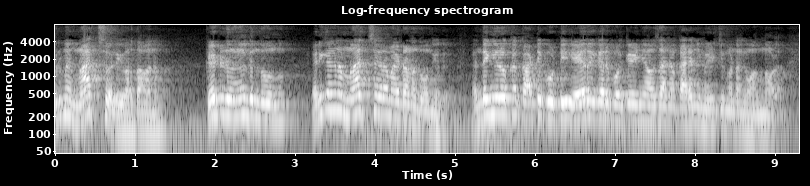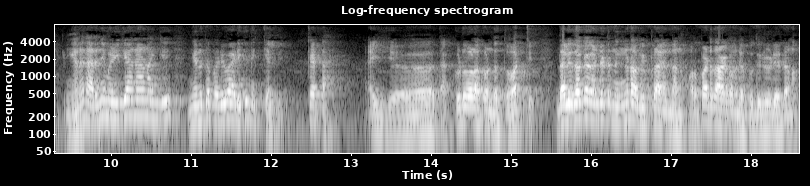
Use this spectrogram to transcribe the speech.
ഒരുമാതിരി മ്ലാച്ചോ അല്ലേ ഈ വർത്തമാനം? കേട്ടിട്ട് നിങ്ങൾക്ക് എന്ത് തോന്നുന്നു? എനിക്കങ്ങനെ മ്ലാച്ചകരമായിട്ടാണ് തോന്നിയത്. എന്തെങ്കിലുമൊക്കെ കാട്ടിക്കൂട്ടി ഏറി കയറി പോയി കഴിഞ്ഞ അവസാനം കരഞ്ഞ് മേഴിച്ചും കൊണ്ടങ്ങ് വന്നോളാം. ഇങ്ങനെ കരഞ്ഞു മെഴിക്കാനാണെങ്കിൽ ഇങ്ങനത്തെ പരിപാടിക്ക് നിൽക്കല്ലേ കേട്ടാ? അയ്യോ തക്കുടുകളെ കൊണ്ട് തോറ്റ്. എന്തായാലും ഇതൊക്കെ കണ്ടിട്ട് നിങ്ങളുടെ അഭിപ്രായം എന്താണ്? ഉറപ്പായിട്ട് താഴെ കമന്റ് പുതിയ വീഡിയോ ഇടണം.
